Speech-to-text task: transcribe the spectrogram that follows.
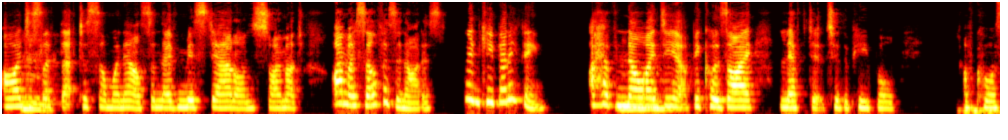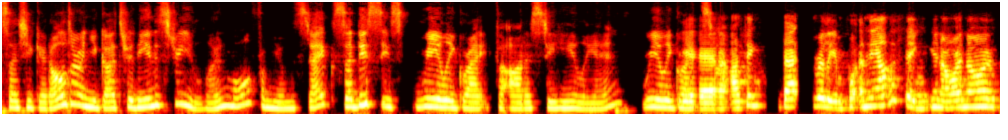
Oh, I just mm. left that to someone else and they've missed out on so much. I myself as an artist didn't keep anything. I have no mm. idea because I left it to the people. Of course, as you get older and you go through the industry, you learn more from your mistakes. So this is really great for artists to hear, Leanne. Really great. Yeah, stuff. I think that's really important. And the other thing, you know, I know,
